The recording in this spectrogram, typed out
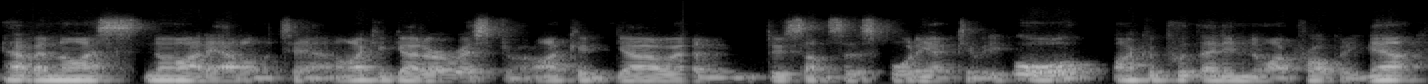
have a nice night out on the town. I could go to a restaurant. I could go and do some sort of sporting activity, or I could put that into my property. Now,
